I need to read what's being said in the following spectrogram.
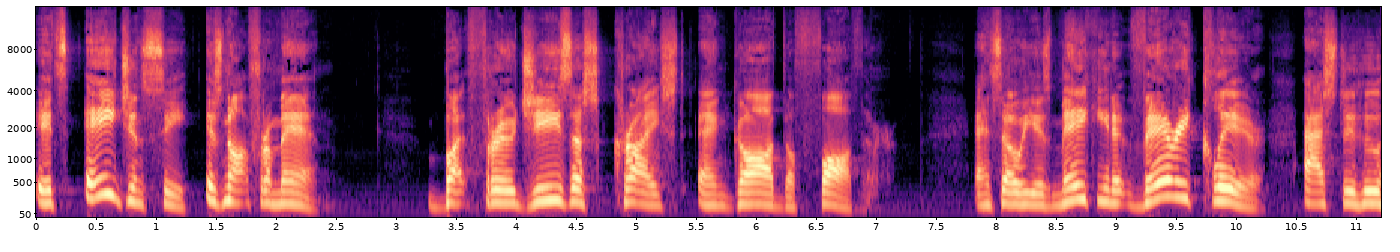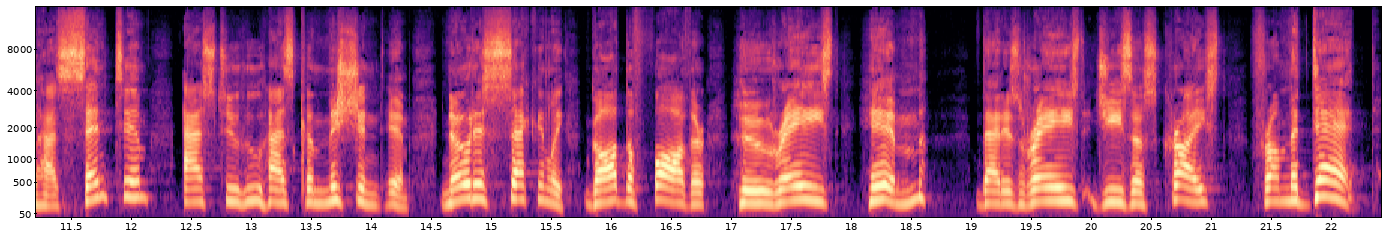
its agency is not from man but through Jesus Christ and God the Father. And so he is making it very clear as to who has sent him, as to who has commissioned him. Notice, secondly, God the Father who raised him, that is, raised Jesus Christ from the dead.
